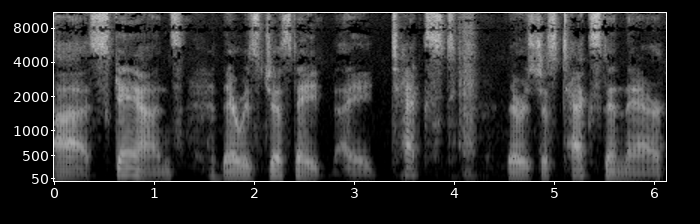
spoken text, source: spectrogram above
uh, scans, there was just a a text. There was just text in there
